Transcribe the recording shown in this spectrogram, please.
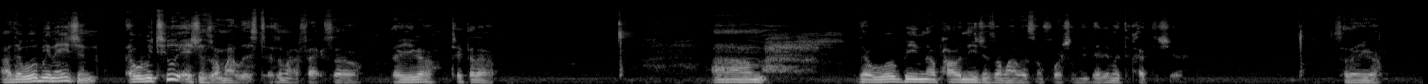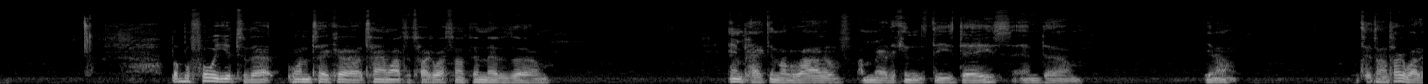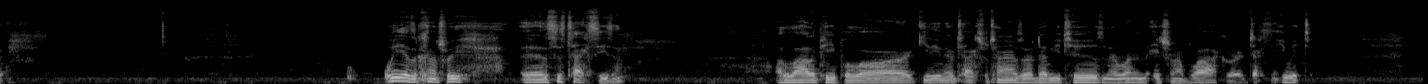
Uh, there will be an Asian. There will be two Asians on my list, as a matter of fact. So there you go. Check that out. Um, there will be no Polynesians on my list, unfortunately. They didn't make the cut this year. So there you go. But before we get to that, I want to take uh, time out to talk about something that is um, impacting a lot of Americans these days. And, um, you know, take time to talk about it. We as a country, uh, this is tax season. A lot of people are getting their tax returns or W 2s and they're running H&R Block or Jackson Hewitt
